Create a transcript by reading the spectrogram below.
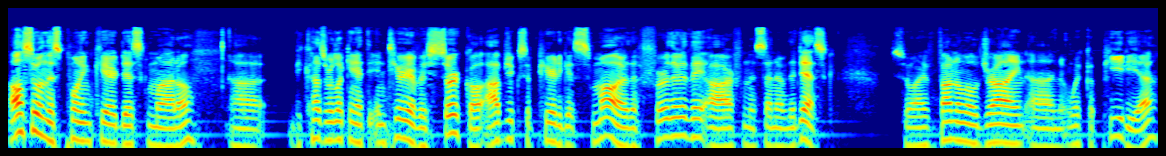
Also in this Poincare disk model, uh, because we're looking at the interior of a circle, objects appear to get smaller the further they are from the center of the disk. So I found a little drawing on Wikipedia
